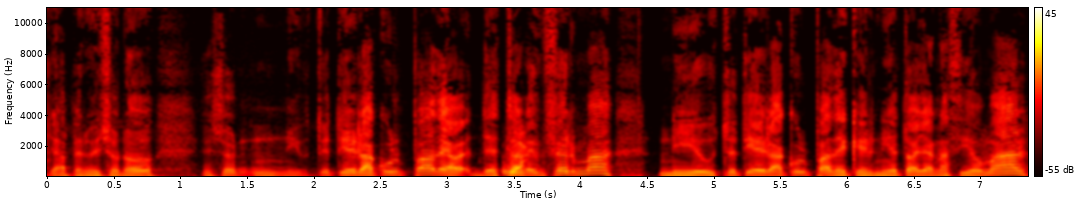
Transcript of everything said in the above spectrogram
Ya, pero eso no, eso ni usted tiene la culpa de, de estar Ya. enferma, ni usted tiene la culpa de que el nieto haya nacido mal,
